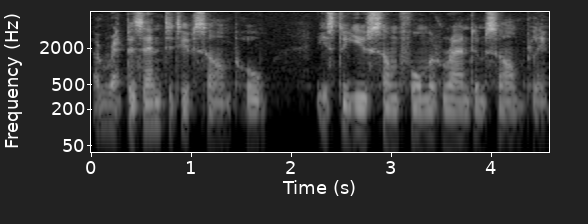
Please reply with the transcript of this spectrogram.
a representative sample is to use some form of random sampling.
